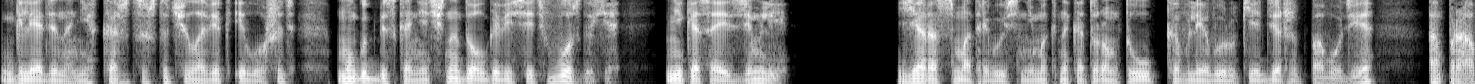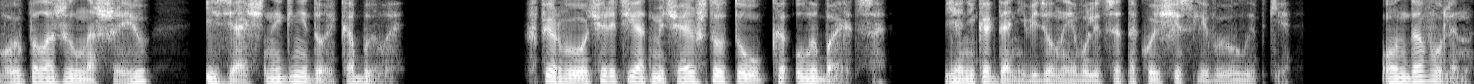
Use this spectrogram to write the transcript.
Глядя на них, кажется, что человек и лошадь могут бесконечно долго висеть в воздухе, не касаясь земли. Я рассматриваю снимок, на котором Туукка в левой руке держит поводья, а правую положил на шею изящной гнедой кобылы. В первую очередь я отмечаю, что Туукка улыбается. Я никогда не видел на его лице такой счастливой улыбки. Он доволен.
